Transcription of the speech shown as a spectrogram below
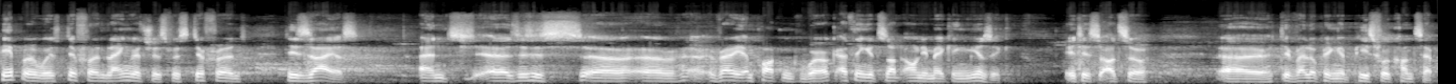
people, with different languages, with different desires. And uh, this is uh, uh, a very important work. I think it's not only making music, it is also uh, developing a peaceful concept.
